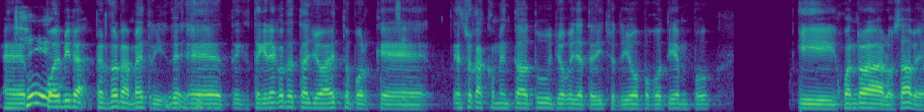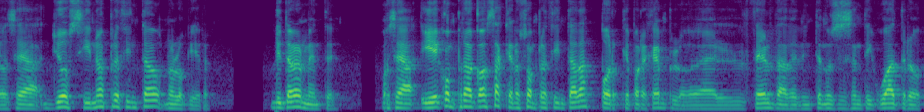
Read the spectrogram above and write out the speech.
Eh, Sí. Pues mira, perdona, Metri, de- Sí, sí, eh, te, te quería contestar yo a esto porque eso que has comentado tú, yo que ya te he dicho, te llevo poco tiempo y Juanra lo sabe, o sea, yo si no es precintado, no lo quiero. Literalmente. O sea, y he comprado cosas que no son precintadas porque, por ejemplo, el Zelda de Nintendo 64,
